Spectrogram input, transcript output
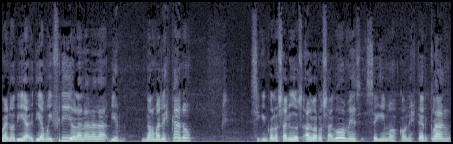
bueno, día, día muy frío, la, la, la, la. Bien, Norma Lescano. Siguen con los saludos Alba Rosa Gómez. Seguimos con Esther Clan.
